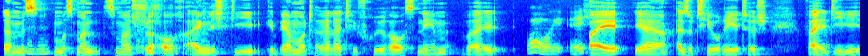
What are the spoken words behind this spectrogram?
Da muss, mhm. muss man zum Beispiel auch eigentlich die Gebärmutter relativ früh rausnehmen, weil oh, echt? bei, ja, also theoretisch, weil die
